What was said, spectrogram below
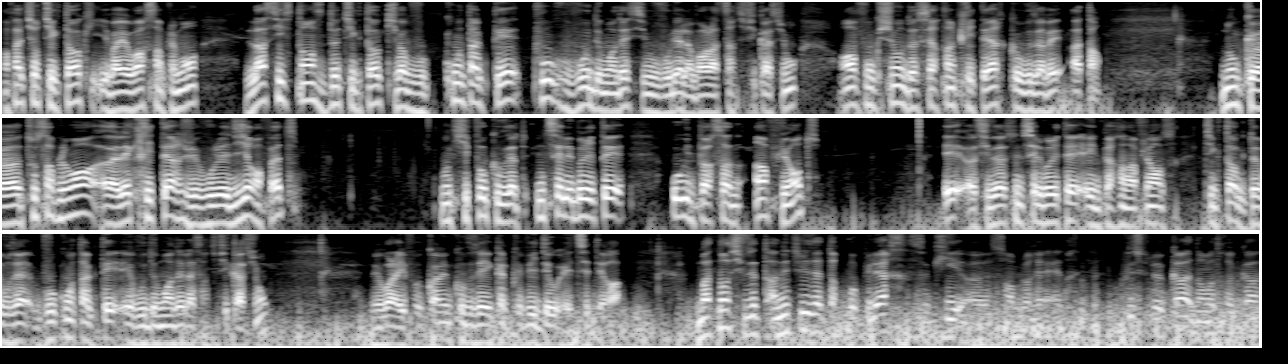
En fait, sur TikTok, il va y avoir simplement l'assistance de TikTok qui va vous contacter pour vous demander si vous voulez avoir la certification en fonction de certains critères que vous avez atteints. Donc, tout simplement, les critères, je vais vous les dire en fait. Donc il faut que vous êtes une célébrité ou une personne influente. Et euh, si vous êtes une célébrité et une personne influente, TikTok devrait vous contacter et vous demander la certification. Mais voilà, il faut quand même que vous ayez quelques vidéos, etc. Maintenant, si vous êtes un utilisateur populaire, ce qui euh, semblerait être plus le cas dans votre cas,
